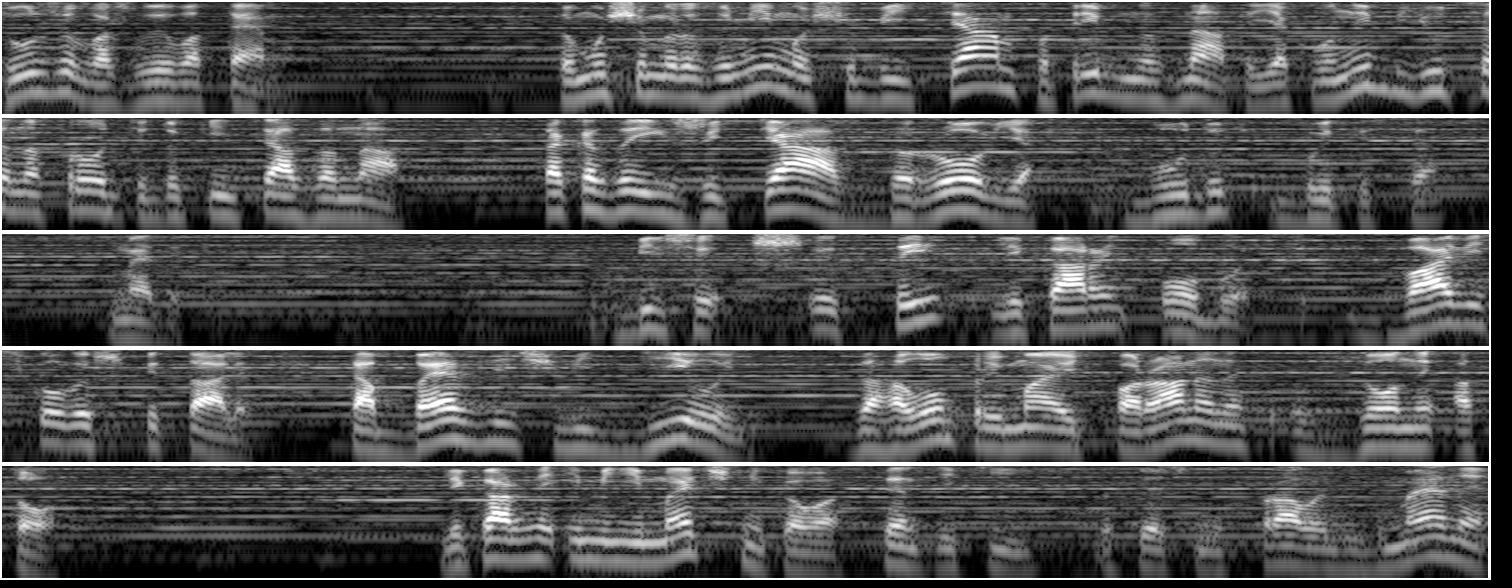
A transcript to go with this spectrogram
дуже важлива тема. Тому що ми розуміємо, що бійцям потрібно знати, як вони б'ються на фронті до кінця за нас, так і за їх життя, здоров'я будуть битися медики. Більше шести лікарень області, два військових шпиталі та безліч відділень загалом приймають поранених з зони АТО. Лікарня імені Мечнікова, стенд, який присвячений справа від мене,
